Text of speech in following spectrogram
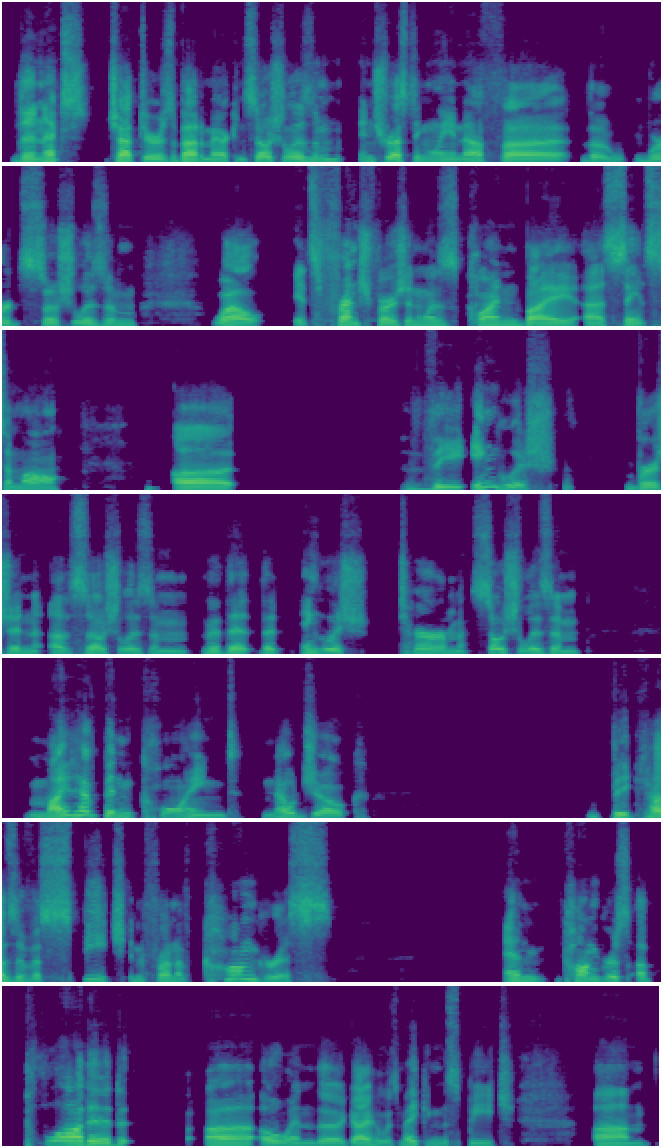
the next chapter is about American socialism. Interestingly enough, uh, the word socialism, well, its French version was coined by uh, Saint Simon. Uh, the English version of socialism, the, the English term socialism, might have been coined, no joke, because of a speech in front of Congress. And Congress applauded uh, Owen, the guy who was making the speech, um,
